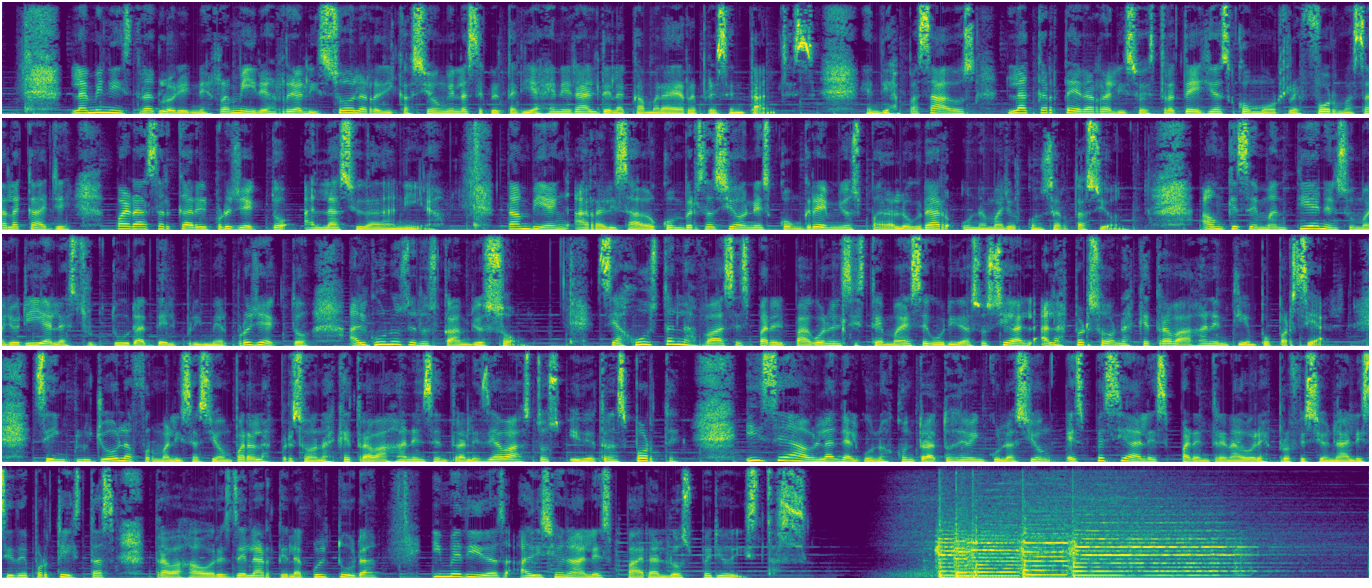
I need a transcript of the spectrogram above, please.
La ministra Gloria Inés Ramírez realizó la radicación en la Secretaría General de la Cámara de Representantes. En días pasados, la cartera realizó estrategias como reformas a la calle para acercar el proyecto a la ciudadanía. También ha realizado conversaciones con gremios para lograr una mayor concertación. Aunque se mantiene en su mayoría la estructura del primer proyecto, algunos de los cambios son se ajustan las bases para el pago en el sistema de seguridad social a las personas que trabajan en tiempo parcial. Se incluyó la formalización para las personas que trabajan en centrales de abastos y de transporte. Y se habla de algunos contratos de vinculación especiales para entrenadores profesionales y deportistas, trabajadores del arte y la cultura y medidas adicionales para los periodistas.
